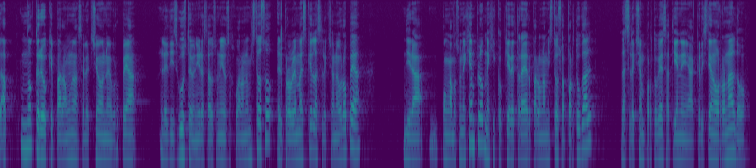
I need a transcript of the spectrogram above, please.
a- no creo que para una selección europea le disguste venir a Estados Unidos a jugar un amistoso. El problema es que la selección europea dirá, pongamos un ejemplo, México quiere traer para un amistoso a Portugal, la selección portuguesa tiene a Cristiano Ronaldo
